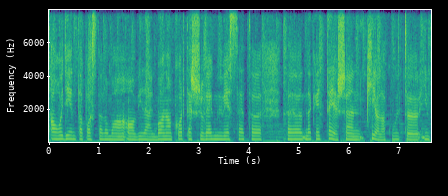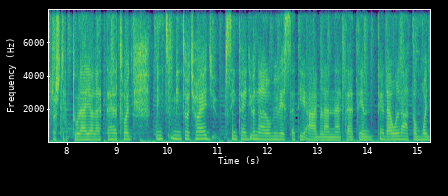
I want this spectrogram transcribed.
Ahogy én tapasztalom a, a világban, a kortás üvegművészetnek egy teljesen kialakult infrastruktúrája lett, tehát hogy mint, mint hogyha egy szinte egy önálló művészeti ág lenne. Tehát én például látom, hogy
